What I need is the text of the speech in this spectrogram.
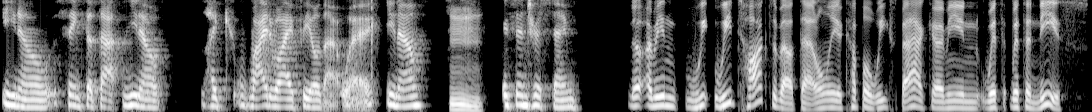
you know, think that that, you know, like, why do I feel that way? You know? Mm. It's interesting. No, I mean we we talked about that only a couple of weeks back. I mean with with Anise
